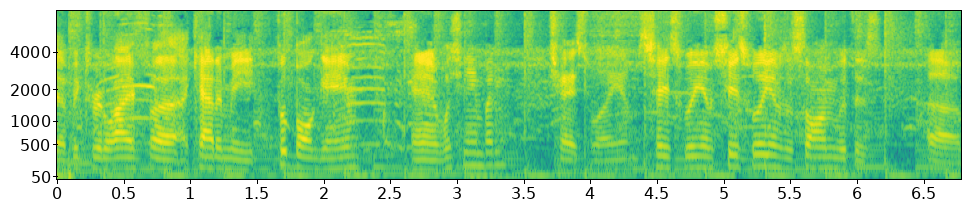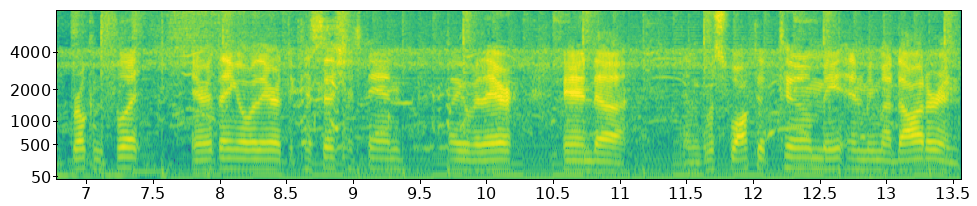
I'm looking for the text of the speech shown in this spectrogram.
the uh, Victory Life uh, Academy football game. And what's your name, buddy? Chase Williams. Chase Williams. Chase Williams. I saw him with his uh, broken foot and everything over there at the concession stand, way over there. And uh, and just walked up to him, me and me, and my daughter, and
